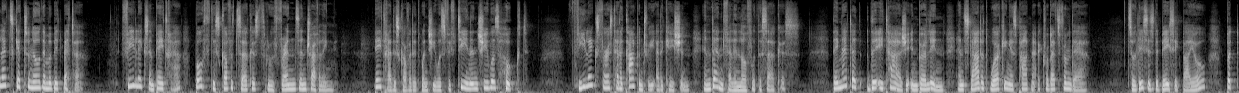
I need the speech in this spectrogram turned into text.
Let's get to know them a bit better. Felix and Petra both discovered circus through friends and traveling. Petra discovered it when she was 15 and she was hooked. Felix first had a carpentry education and then fell in love with the circus. They met at the Etage in Berlin and started working as partner acrobats from there. So this is the basic bio, but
